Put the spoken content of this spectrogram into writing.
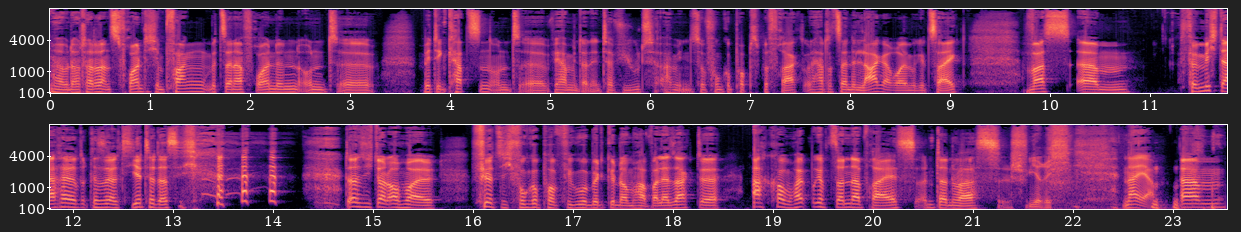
Ja, dort hat er uns freundlich empfangen mit seiner Freundin und äh, mit den Katzen und äh, wir haben ihn dann interviewt, haben ihn zu Funko Pops befragt und er hat uns seine Lagerräume gezeigt, was ähm, für mich daher resultierte, dass ich dass ich dann auch mal 40 Funko Pop Figuren mitgenommen habe, weil er sagte, ach komm, heute gibt's Sonderpreis und dann war es schwierig. Naja, ähm,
